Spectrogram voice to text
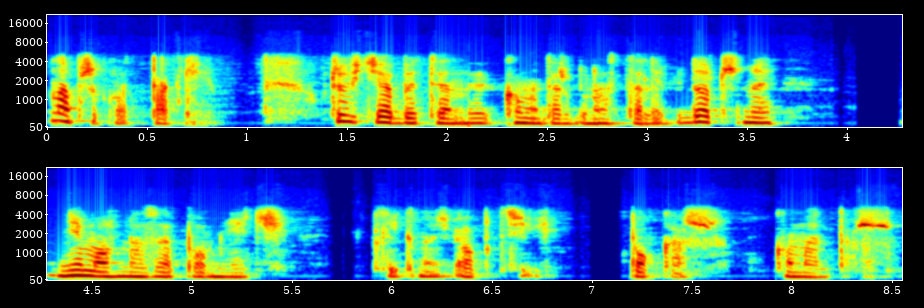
Na przykład taki. Oczywiście, aby ten komentarz był na stale widoczny, nie można zapomnieć kliknąć opcji Pokaż komentarz.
